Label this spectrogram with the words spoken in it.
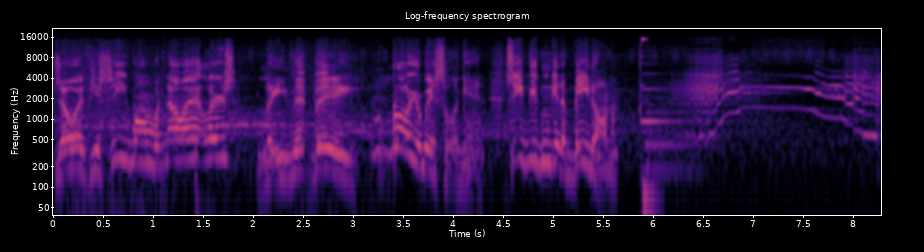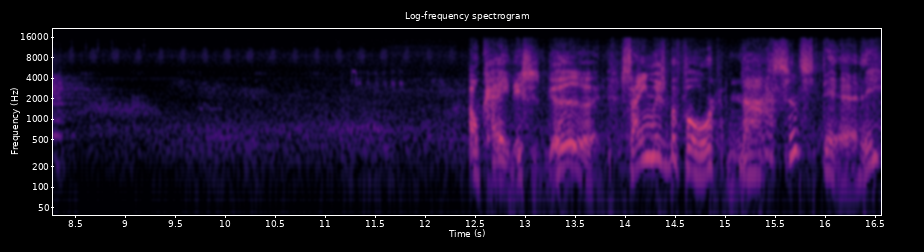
So if you see one with no antlers, leave it be. Blow your whistle again. See if you can get a beat on them. Okay, this is good. Same as before, nice and steady.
